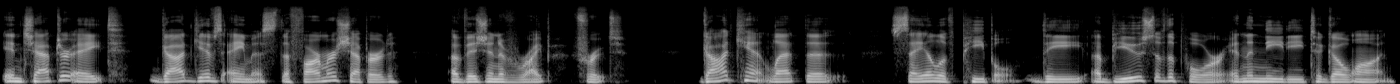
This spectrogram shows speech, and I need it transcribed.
in chapter 8, God gives Amos, the farmer shepherd, a vision of ripe fruit. God can't let the sale of people, the abuse of the poor and the needy to go on.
